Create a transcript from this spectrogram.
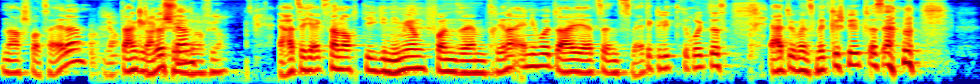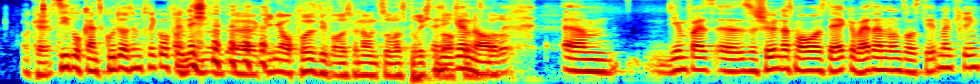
nach Schwarzheide. Ja, Danke, Christian. dafür. Er hat sich extra noch die Genehmigung von seinem Trainer eingeholt, da er jetzt ins zweite Glied gerückt ist. Er hat übrigens mitgespielt, Christian. Okay. Sieht auch ganz gut aus im Trikot, finde ich. Und, äh, ging ja auch positiv aus, wenn er uns sowas berichten darf. Genau. Ähm, jedenfalls äh, ist es schön, dass wir auch aus der Ecke weiterhin unser Statement kriegen.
